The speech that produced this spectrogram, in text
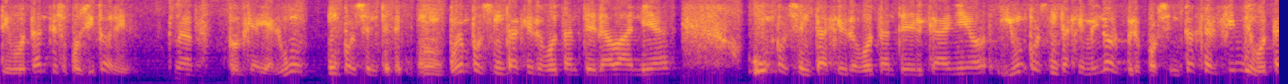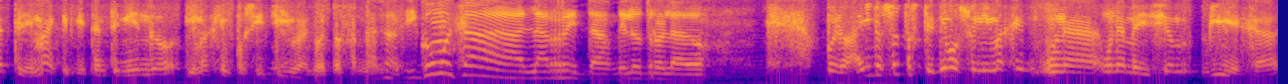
de votantes opositores. Claro. Porque hay algún un, porcentaje, un buen porcentaje de los votantes de la Baña, un porcentaje de los votantes del Caño y un porcentaje menor, pero porcentaje al fin de votantes de Macri que están teniendo imagen positiva Alberto Fernández. ¿Y cómo está la reta del otro lado? Bueno, ahí nosotros tenemos una imagen, una, una medición vieja.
